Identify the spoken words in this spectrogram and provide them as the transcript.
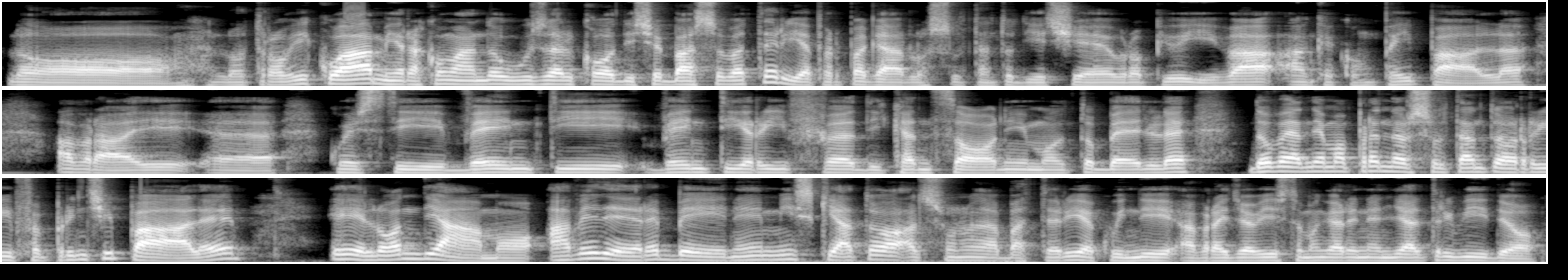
Lo, lo, trovi qua. Mi raccomando usa il codice basso batteria per pagarlo soltanto 10 euro più IVA. Anche con paypal avrai eh, questi 20, 20 riff di canzoni molto belle dove andiamo a prendere soltanto il riff principale e lo andiamo a vedere bene mischiato al suono della batteria quindi avrai già visto magari negli altri video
